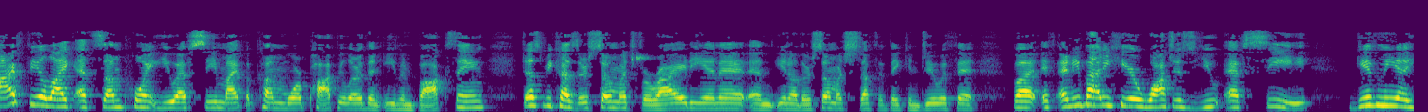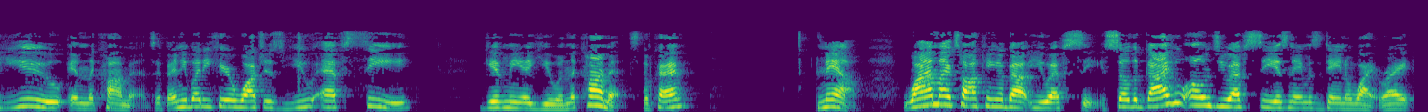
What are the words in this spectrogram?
I feel like at some point UFC might become more popular than even boxing just because there's so much variety in it and you know there's so much stuff that they can do with it. But if anybody here watches UFC, give me a U in the comments. If anybody here watches UFC, give me a U in the comments, okay? Now, why am I talking about UFC? So the guy who owns UFC, his name is Dana White, right?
